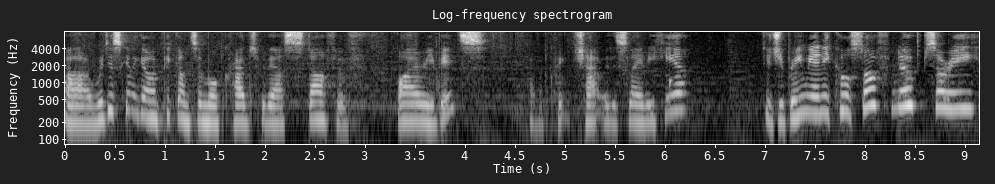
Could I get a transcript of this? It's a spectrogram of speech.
Uh, we're just going to go and pick on some more crabs with our staff of fiery bits. Have a quick chat with this lady here. Did you bring me any cool stuff? Nope, sorry.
